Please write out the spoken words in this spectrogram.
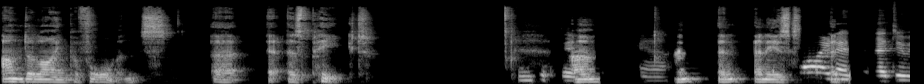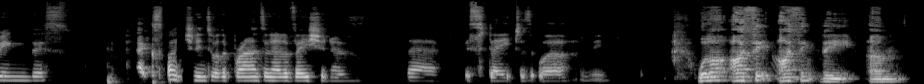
underlying performance uh, has peaked. Um, yeah. And and and is why and, they're doing this expansion into other brands and elevation of their estate, as it were. I mean, well, I, I think I think the um,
